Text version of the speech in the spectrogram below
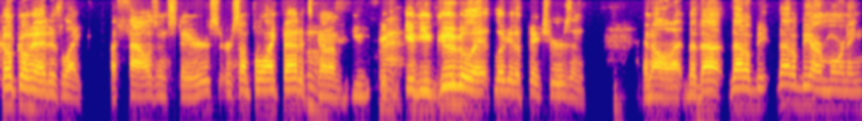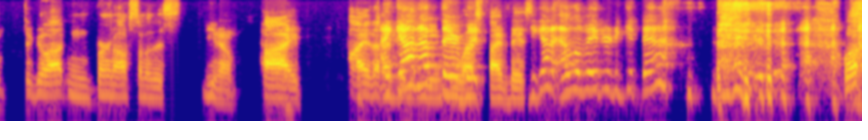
Koko Head is like a thousand stairs or something like that. It's oh, kind of you if, if you google it look at the pictures and and all that but that that'll be that'll be our morning to go out and burn off some of this you know pie pie that I, I got up there, but five days. You got an elevator to get down. well,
